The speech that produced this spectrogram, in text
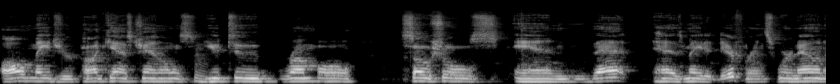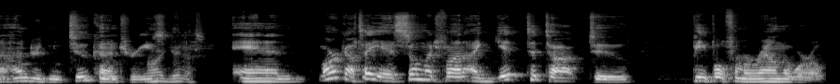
all major podcast channels, mm. YouTube, Rumble, socials, and that has made a difference. We're now in 102 countries. My goodness. And Mark, I'll tell you, it's so much fun. I get to talk to people from around the world.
